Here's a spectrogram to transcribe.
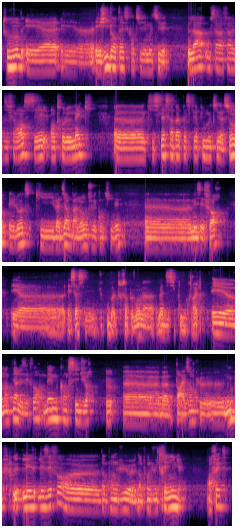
tout le monde euh, est gigantesque quand il est motivé. Là où ça va faire la différence, c'est entre le mec euh, qui se laisse abattre parce qu'il a plus de motivation et l'autre qui va dire bah non, je vais continuer euh, mes efforts. Et, euh, et ça, c'est du coup bah, tout simplement la, la discipline. en fait. Ouais. Et maintenir les efforts, même quand c'est dur. Mm. Euh, bah, par exemple, euh, nous, les, les efforts euh, d'un point de vue, d'un point de vue training, en fait,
